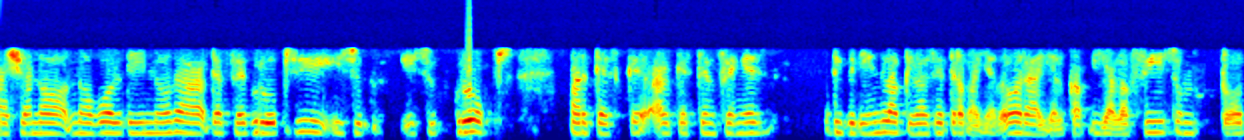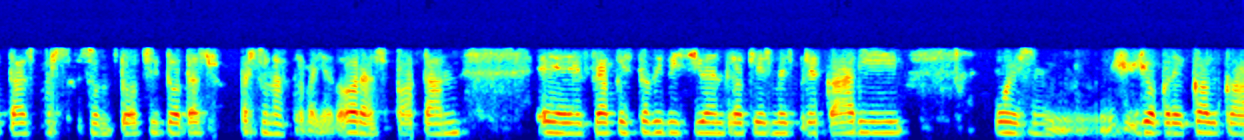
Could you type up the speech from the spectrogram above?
això no, no vol dir no, de, de fer grups i, i, sub, i subgrups, perquè és que el que estem fent és dividint la classe treballadora i al cap i a la fi som, totes, som tots i totes persones treballadores. Per tant, eh, fer aquesta divisió entre qui és més precari, pues, jo crec que el que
